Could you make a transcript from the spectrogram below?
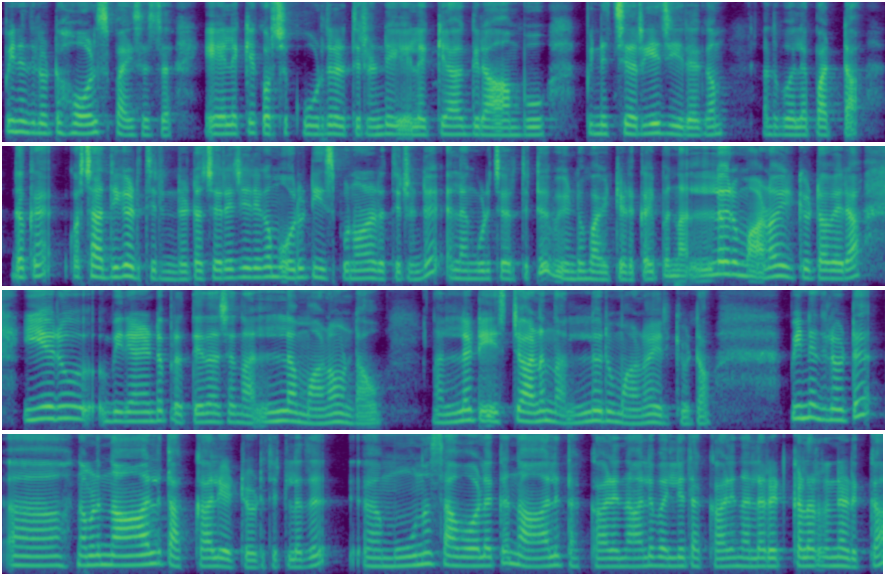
പിന്നെ ഇതിലോട്ട് ഹോൾ സ്പൈസസ് ഏലക്ക കുറച്ച് കൂടുതൽ എടുത്തിട്ടുണ്ട്. ഏലക്ക ഗ്രാമ്പു പിന്നെ ചെറിയ ജീരകം അതുപോലെ പട്ട ഇതൊക്കെ കുറച്ച് അധികം എടുത്തിട്ടുണ്ട് കേട്ടോ ചെറിയ ജീരകം ഒരു ടീസ്പൂണോളം എടുത്തിട്ടുണ്ട്. എല്ലാം കൂടി ചേർത്തിട്ട് വീണ്ടും വഴറ്റിയെടുക്കുക ഇപ്പം നല്ലൊരു മണമായിരിക്കും കേട്ടോ വരിക ഈ ഒരു ബിരിയാണിയുടെ പ്രത്യേകത വെച്ചാൽ നല്ല മണം ഉണ്ടാവും. നല്ല ടേസ്റ്റാണ് നല്ലൊരു മണമായിരിക്കും കേട്ടോ പിന്നെ ഇതിലോട്ട് നമ്മൾ നാല് തക്കാളി ഇട്ട് എടുത്തിട്ടുള്ളത്. മൂന്ന് സവോളക്ക് നാല് തക്കാളി നാല് വലിയ തക്കാളി നല്ല റെഡ് കളർ തന്നെ എടുക്കുക.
